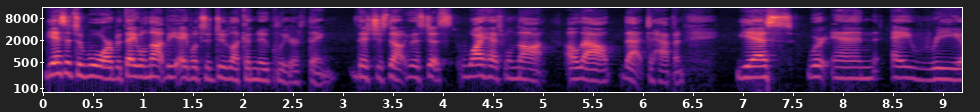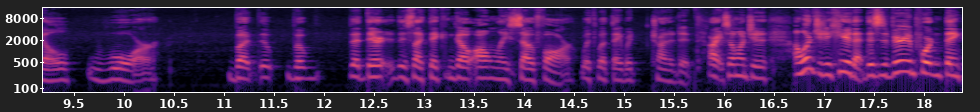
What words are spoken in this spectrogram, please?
Yes, it's a war, but they will not be able to do like a nuclear thing. That's just not. That's just white hats will not allow that to happen. Yes, we're in a real war, but but that they're it's like they can go only so far with what they would try to do. All right, so I want you to I want you to hear that. This is a very important thing.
